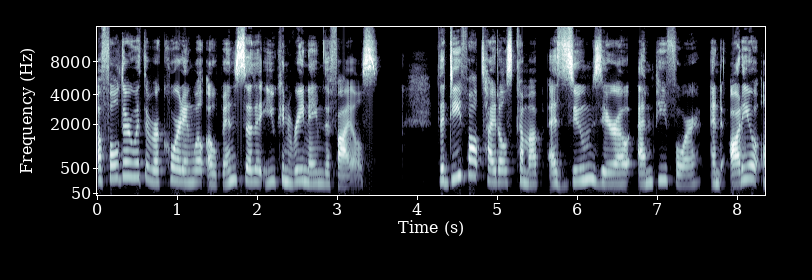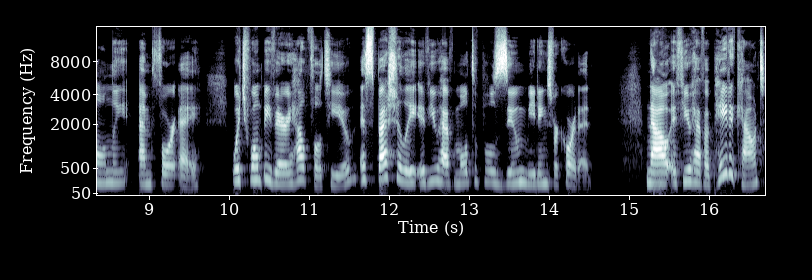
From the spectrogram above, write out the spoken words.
a folder with the recording will open so that you can rename the files. The default titles come up as Zoom 0 MP4 and Audio Only M4A, which won't be very helpful to you, especially if you have multiple Zoom meetings recorded. Now, if you have a paid account,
